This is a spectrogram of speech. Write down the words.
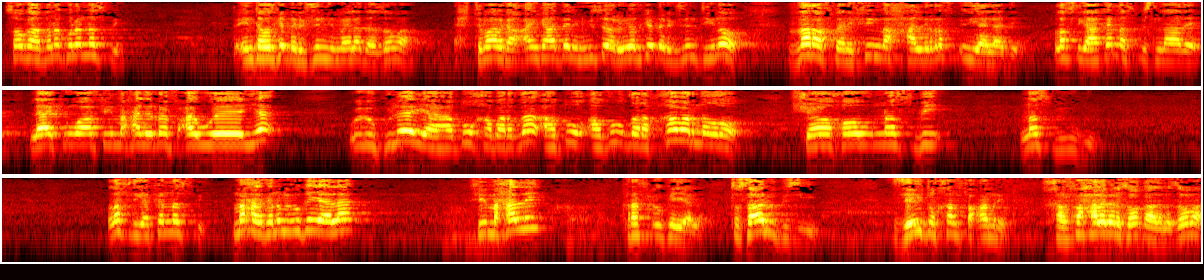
Sawka haddana kula nasbi. Inta waad ka dharigsantii maylada soo ma? Ixtimaalka caynka hadda inagu so aroriy ad ka dharigsantiino darafkani fi maxali rafc u yaalaade. Lafdiga ha ka nasbisnaade laakin waa fi maxali rafca weeye. Wuxuu ku leeyahay hadduu khabar hadduu daraf khabar noqdo sheekow nasbi nasbi bu lafdiga ka nasbi maxalkana muxuu ka yaalaa? Fi maxali rafcu ka yaalla. Tusaalu ku siiyey. Zaydun khalfa camrin khalfa xala bayna soo qaadana soo ma?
